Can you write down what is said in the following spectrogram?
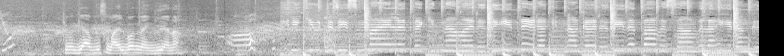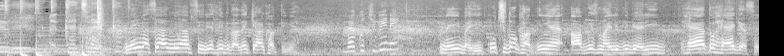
क्यों? क्योंकि आपकी स्माइल बहुत महँगी है ना। क्यूट जी स्माइल किन्ना मरदी तेरा किन्ना करदी वे पावे सांवला रंग वे। नहीं वैसे आज मैं आप सीरियसली बता दें क्या खाती हैं? मैं कुछ भी नहीं। नहीं भाई कुछ तो खाती हैं। आपकी स्माइल इतनी प्यारी है तो है कैसे?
